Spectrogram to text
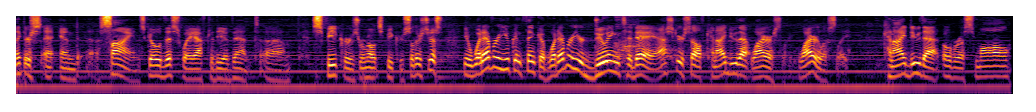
I think there's, and uh, signs, go this way after the event, um, speakers, remote speakers. So there's just, you know, whatever you can think of, whatever you're doing today, ask yourself, can I do that wirelessly? wirelessly? Can I do that over a small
